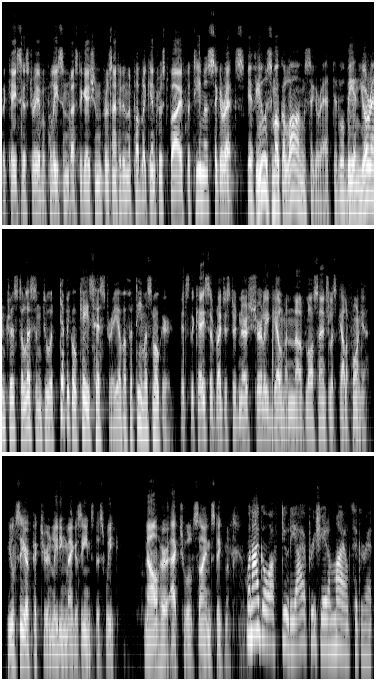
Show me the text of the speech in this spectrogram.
the case history of a police investigation presented in the public interest by Fatima Cigarettes. If you smoke a long cigarette, it will be in your interest to listen to a typical case history of a Fatima smoker. It's the case of registered nurse Shirley Gelman of Los Angeles, California. You'll see her picture in leading magazines this week. Now, her actual signed statement. When I go off duty, I appreciate a mild cigarette.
